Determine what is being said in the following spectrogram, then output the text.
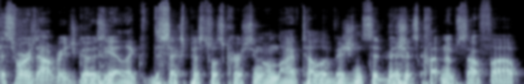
as far as outrage goes, yeah, like the Sex Pistols cursing on live television, Sid Vicious cutting himself up,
